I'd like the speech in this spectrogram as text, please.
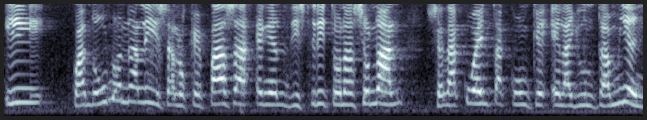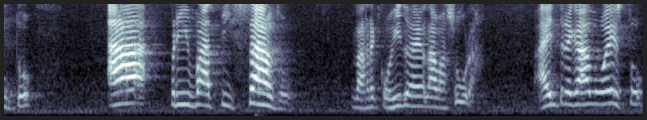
Y cuando uno analiza lo que pasa en el Distrito Nacional, se da cuenta con que el ayuntamiento ha privatizado la recogida de la basura. Ha entregado esto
